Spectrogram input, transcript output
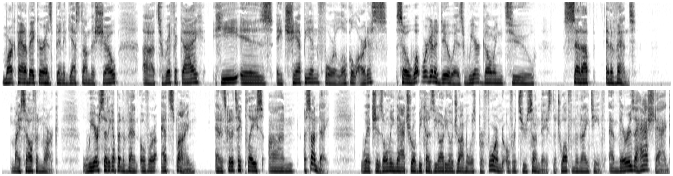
Mark Panabaker has been a guest on this show. Uh, terrific guy. He is a champion for local artists. So what we're going to do is we are going to set up an event myself and Mark, we are setting up an event over at Spine, and it's going to take place on a Sunday. which is only natural because the audio drama was performed over two Sundays, the 12th and the 19th. And there is a hashtag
